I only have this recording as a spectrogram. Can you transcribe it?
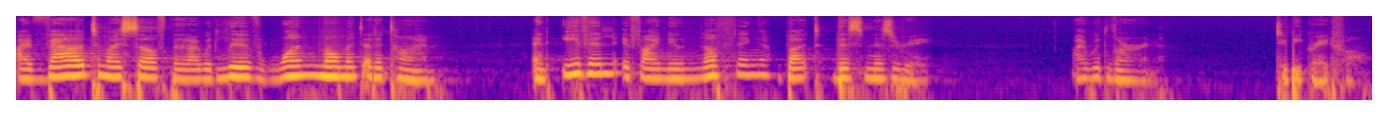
I vowed to myself that I would live one moment at a time and even if I knew nothing but this misery, I would learn to be grateful.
